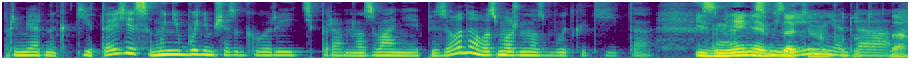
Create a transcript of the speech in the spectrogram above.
примерно какие тезисы. Мы не будем сейчас говорить прям название эпизода, возможно, у нас будут какие-то Изменения, Изменения, обязательно будут. да. Да.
